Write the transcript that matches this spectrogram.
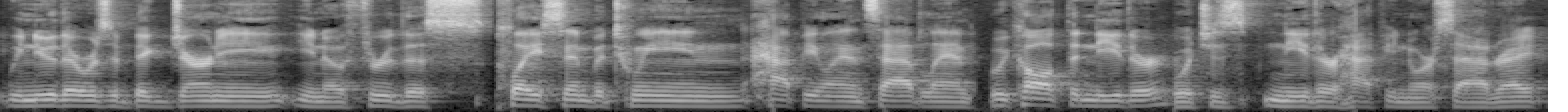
We knew there was a big journey, you know, through this place in between Happy Land, Sad Land. We call it the neither, which is neither happy nor sad, right?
